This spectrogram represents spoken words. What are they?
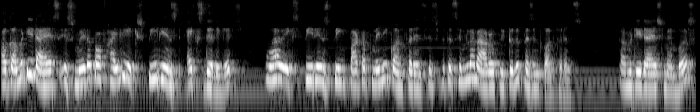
A committee dais is made up of highly experienced ex delegates who have experience being part of many conferences with a similar ROP to the present conference. Committee dais members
